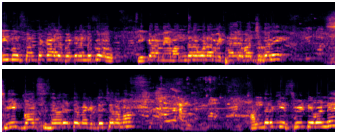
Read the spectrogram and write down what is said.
ఐదు సంతకాలు పెట్టినందుకు ఇక్కడ మేమందరం కూడా మిఠాయిలు పంచుకొని స్వీట్ బాక్సెస్ ఎవరైతే మేము ఇక్కడ తెచ్చారమ్మా. అందరికీ స్వీట్ ఇవ్వండి.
